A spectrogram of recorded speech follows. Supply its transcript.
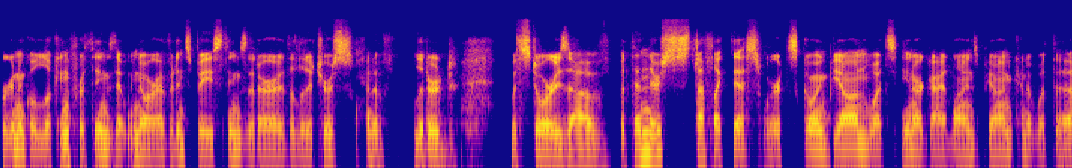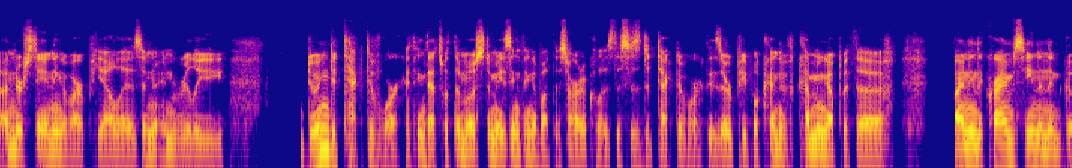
We're going to go looking for things that we know are evidence-based, things that are the literature's kind of littered with stories of. But then there's stuff like this where it's going beyond what's in our guidelines, beyond kind of what the understanding of RPL is, and, and really doing detective work. I think that's what the most amazing thing about this article is. This is detective work. These are people kind of coming up with a finding the crime scene and then go,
